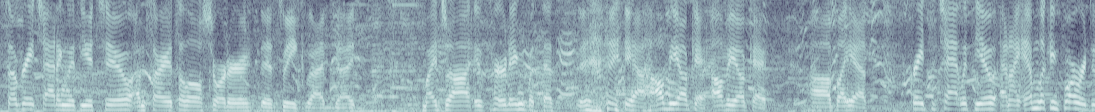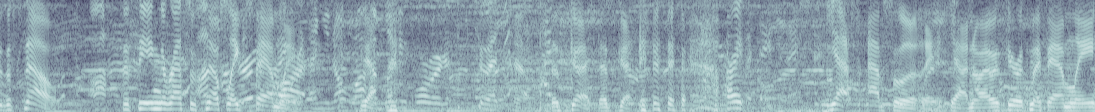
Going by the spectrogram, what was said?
So great chatting with you too. I'm sorry it's a little shorter this week. I, I, my jaw is hurting, but that's, yeah, I'll be okay. I'll be okay. Uh, but yes, great to chat with you, and I am looking forward to the snow, to seeing the rest of Snowflake's sure family. Are, and you know what? Yeah. I'm looking forward to it too. That's good. That's good. All right. Yes, absolutely. Yeah, no, I was here with my family.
